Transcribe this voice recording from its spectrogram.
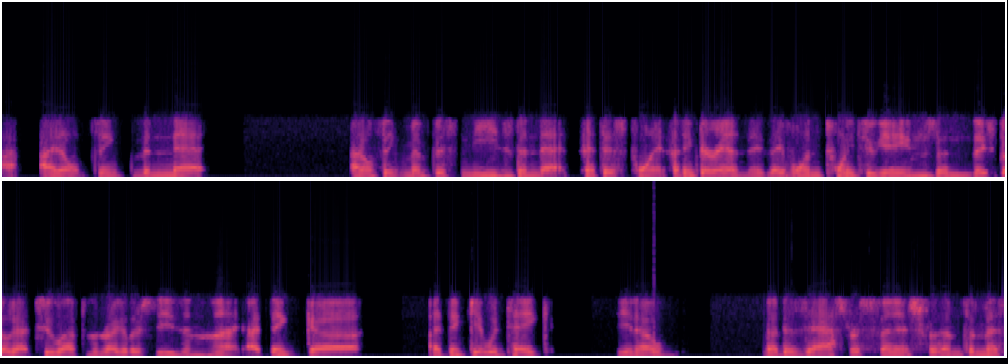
I, I don't think the net. I don't think Memphis needs the net at this point. I think they're in. They, they've won 22 games and they still got two left in the regular season. And I, I think uh, I think it would take you know a disastrous finish for them to miss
